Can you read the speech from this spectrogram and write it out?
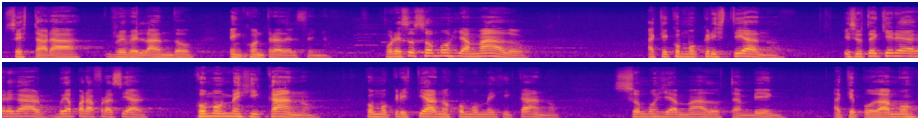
se estará rebelando en contra del Señor. Por eso somos llamados a que como cristianos, y si usted quiere agregar, voy a parafrasear, como mexicanos, como cristianos, como mexicanos, somos llamados también a que podamos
